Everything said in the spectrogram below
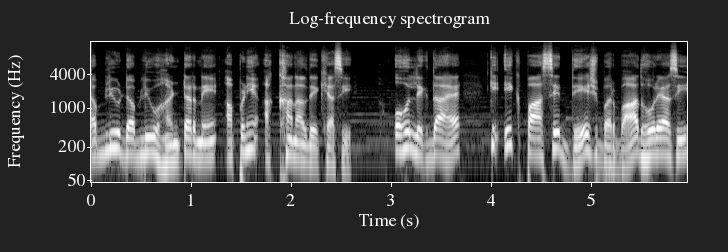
W.W. ਹੰਟਰ ਨੇ ਆਪਣੀਆਂ ਅੱਖਾਂ ਨਾਲ ਦੇਖਿਆ ਸੀ। ਉਹ ਲਿਖਦਾ ਹੈ ਕਿ ਇੱਕ ਪਾਸੇ ਦੇਸ਼ ਬਰਬਾਦ ਹੋ ਰਿਹਾ ਸੀ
